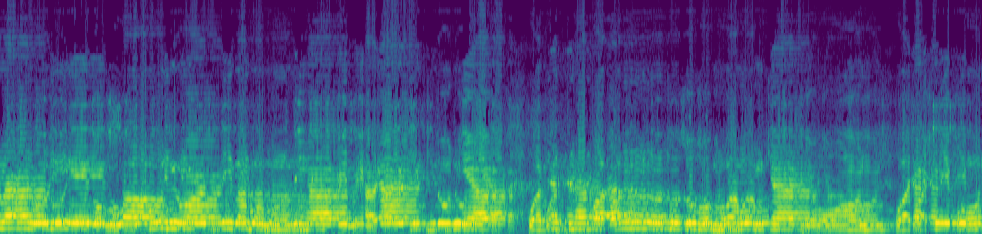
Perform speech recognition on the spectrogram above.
إنما يريد الله ليعذبهم بها في الحياة الدنيا وتزهق أنفسهم وهم كافرون ويحلفون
